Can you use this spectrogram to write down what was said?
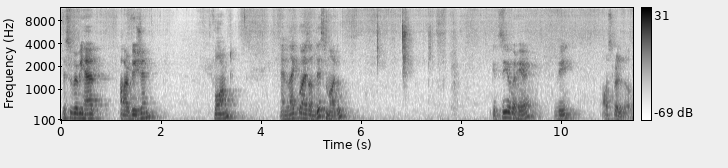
This is where we have our vision formed and likewise on this model you can see over here the occipital lobe.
